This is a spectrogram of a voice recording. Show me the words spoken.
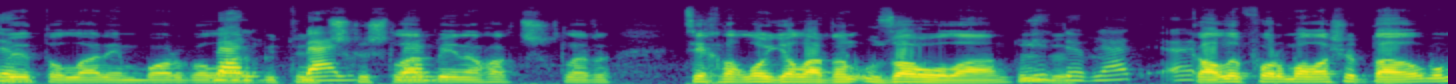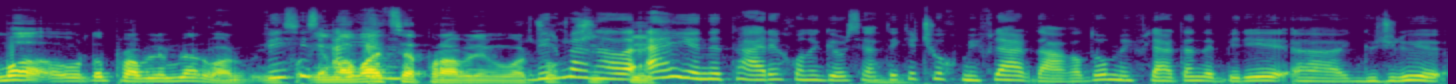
vetolar, embargolar, bəli, bütün bəli, çıxışlar, beynəlxalq çıxışlar texnologiyalardan uzaq olan, düzdür? Bir dövlət qalıb formalaşıb dağılıb, amma orada problemlər var. İnnovasiya yeni, problemi var, çox ciddi. Ən yeni tarix onu göstərdi ki, çox miflər dağıldı. O miflərdən də biri ə, güclü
